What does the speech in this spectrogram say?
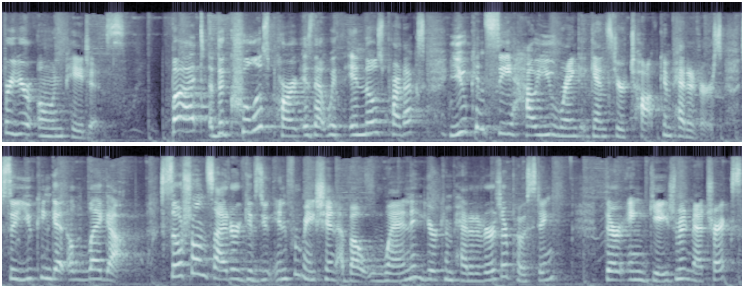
for your own pages. The coolest part is that within those products, you can see how you rank against your top competitors, so you can get a leg up. Socialinsider gives you information about when your competitors are posting, their engagement metrics,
